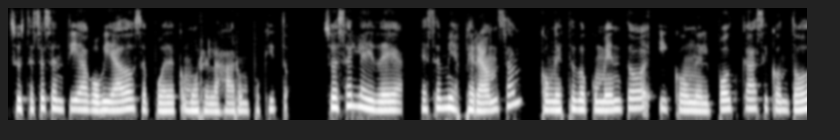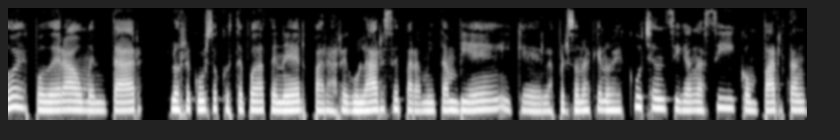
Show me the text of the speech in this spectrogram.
Si usted se sentía agobiado, se puede como relajar un poquito. So, esa es la idea, esa es mi esperanza con este documento y con el podcast y con todo, es poder aumentar los recursos que usted pueda tener para regularse, para mí también, y que las personas que nos escuchen sigan así, compartan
